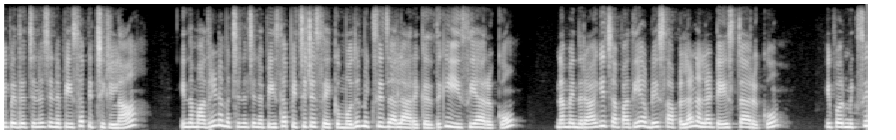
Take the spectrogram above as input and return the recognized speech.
இப்போ இதை சின்ன சின்ன பீஸாக பிச்சுக்கலாம். இந்த மாதிரி நம்ம சின்ன சின்ன பீஸாக பிச்சுட்டு சேர்க்கும் போது மிக்ஸி ஜாரில் அரைக்கிறதுக்கு ஈஸியாக இருக்கும். நம்ம இந்த ராகி சப்பாத்தியை அப்படியே சாப்பிட்லாம் நல்லா டேஸ்ட்டாக இருக்கும். இப்போ ஒரு மிக்ஸி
